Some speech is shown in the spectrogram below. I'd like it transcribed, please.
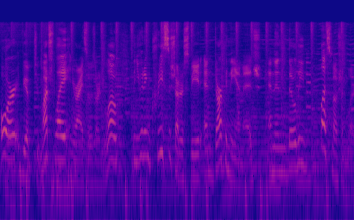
Or if you have too much light and your ISO is already low, then you can increase the shutter speed and darken the image, and then there will be less motion blur.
